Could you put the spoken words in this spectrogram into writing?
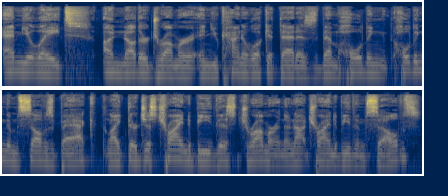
emulate another drummer, and you kind of look at that as them holding holding themselves back, like they're just trying to be this drummer and they're not trying to be themselves?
